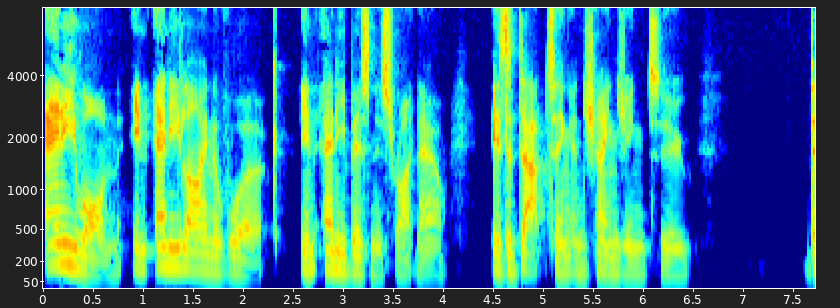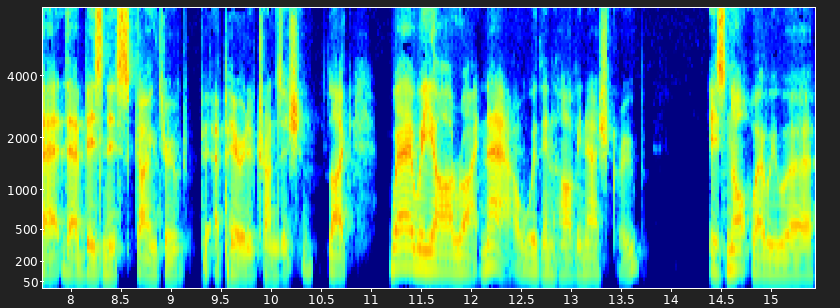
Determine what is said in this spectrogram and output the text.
anyone in any line of work in any business right now is adapting and changing to their their business going through a period of transition. Like where we are right now within Harvey Nash Group is not where we were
